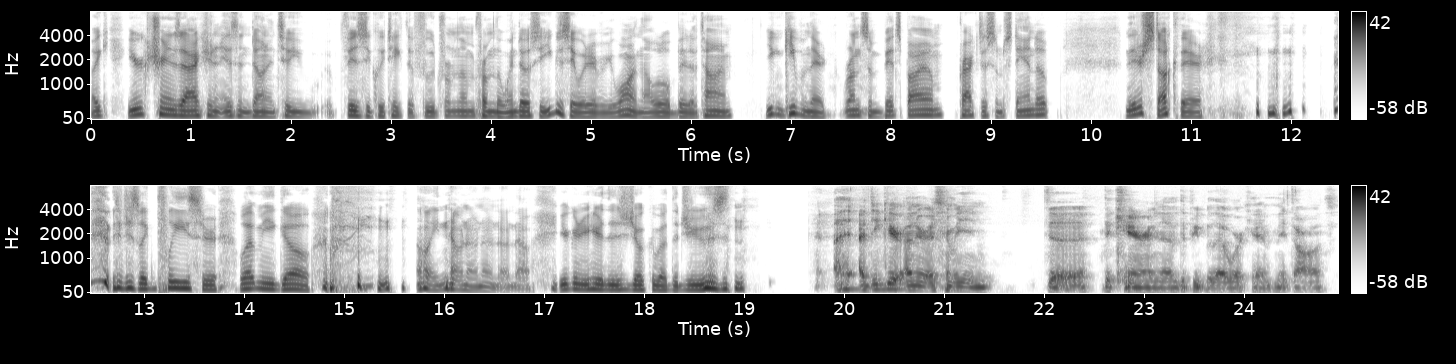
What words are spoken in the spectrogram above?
Like your transaction isn't done until you physically take the food from them from the window. So you can say whatever you want in that little bit of time. You can keep them there, run some bits by them, practice some stand up. They're stuck there. They're just like, please, sir, let me go. I'm like, no, no, no, no, no. You're gonna hear this joke about the Jews. I, I think you're underestimating the the caring of the people that work at McDonald's.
